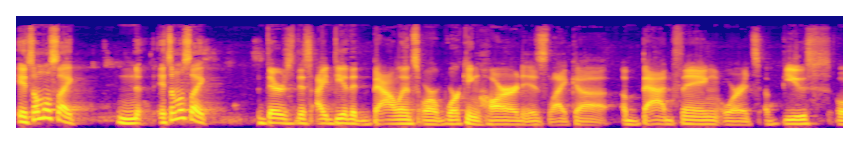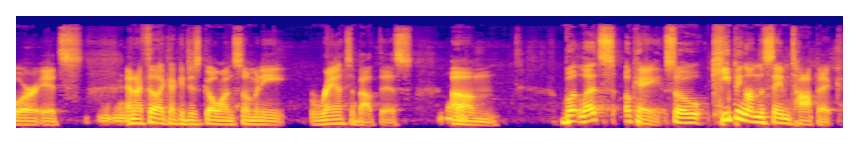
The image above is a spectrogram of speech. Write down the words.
it's almost like it's almost like there's this idea that balance or working hard is like a, a bad thing or it's abuse or it's Mhm. and I feel like I could just go on so many rants about this. Yeah. Um, but let's okay. So keeping on the same topic,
